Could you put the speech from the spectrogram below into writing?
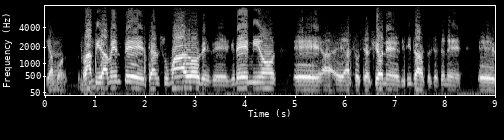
Digamos, rápidamente se han sumado desde gremios, eh, eh, asociaciones, distintas asociaciones, eh,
